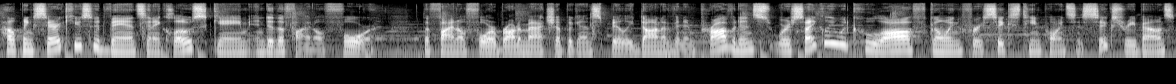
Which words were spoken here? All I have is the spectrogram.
helping Syracuse advance in a close game into the Final Four. The Final Four brought a matchup against Billy Donovan in Providence, where Seikaly would cool off, going for 16 points and 6 rebounds,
